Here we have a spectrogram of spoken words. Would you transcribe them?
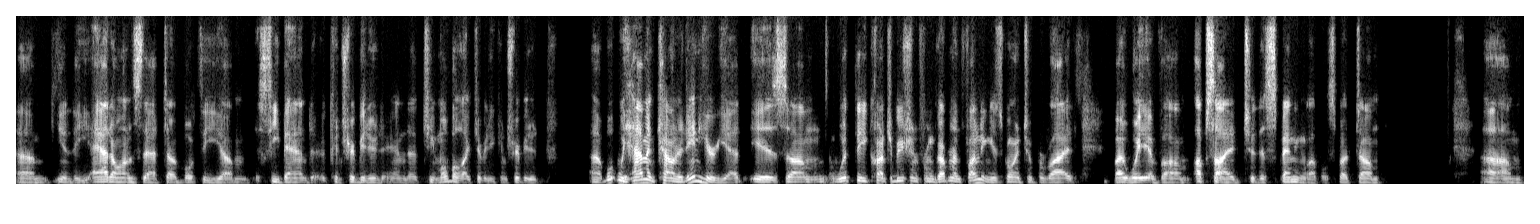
um, you know the add-ons that uh, both the um, C-band contributed and the T-Mobile activity contributed. Uh, what we haven't counted in here yet is um, what the contribution from government funding is going to provide by way of um, upside to the spending levels. But um, um,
